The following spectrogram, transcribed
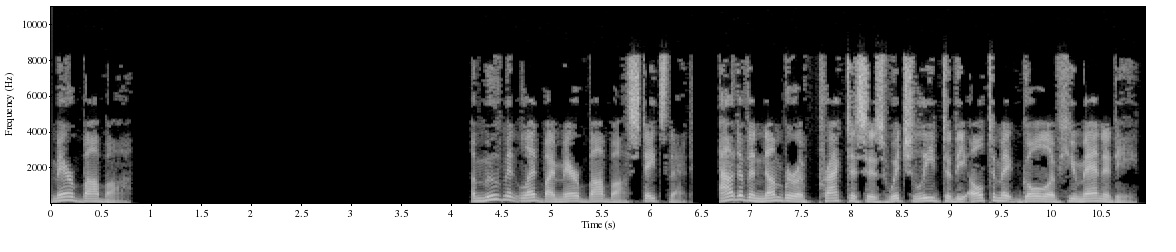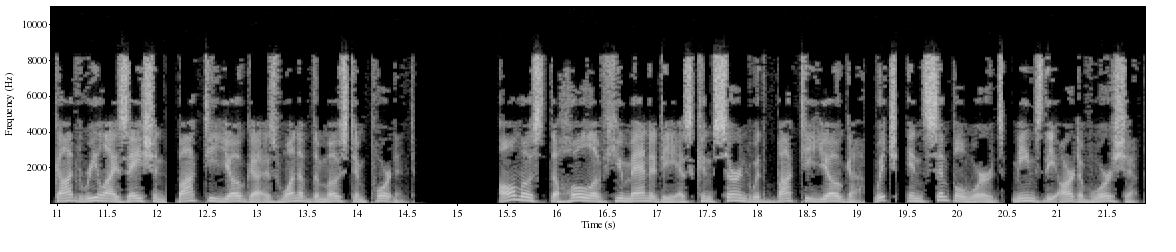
Meher Baba A movement led by Meher Baba states that, "...out of a number of practices which lead to the ultimate goal of humanity, God realization, bhakti yoga is one of the most important." Almost the whole of humanity is concerned with bhakti yoga, which, in simple words, means the art of worship.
